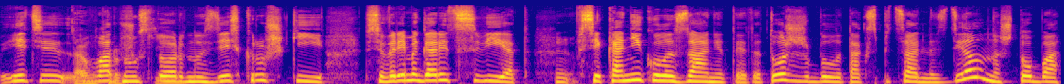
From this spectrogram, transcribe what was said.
эти Там в одну кружки. сторону, здесь кружки, все время горит свет, все каникулы заняты. Это тоже было так специально сделано, чтобы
